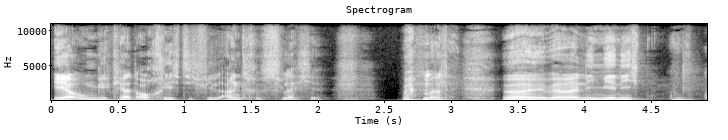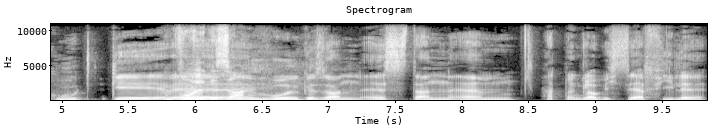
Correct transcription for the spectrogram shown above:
eher umgekehrt auch richtig viel Angriffsfläche. Wenn man, äh, wenn man mir nicht gut ge Wohlgesonnen. Äh, wohlgesonnen ist, dann ähm, hat man, glaube ich, sehr viele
